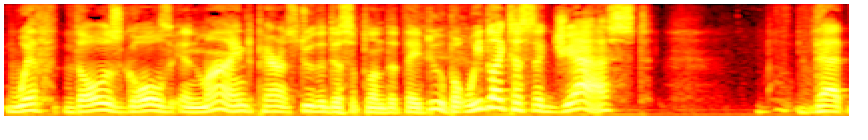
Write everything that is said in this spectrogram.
with those goals in mind, parents do the discipline that they do. But we'd like to suggest that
